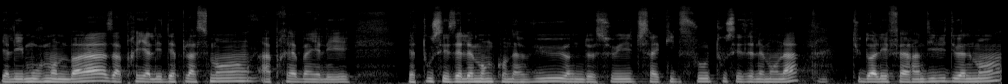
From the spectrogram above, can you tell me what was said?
il y a les mouvements de base, après il y a les déplacements, Ouais. après ben, il, y a les, il y a tous ces éléments qu'on a vus, under switch, side kick through, tous ces éléments-là. Tu dois les faire individuellement,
